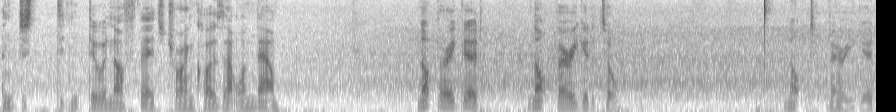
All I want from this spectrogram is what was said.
and just didn't do enough there to try and close that one down. Not very good. Not very good at all. Not very good.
